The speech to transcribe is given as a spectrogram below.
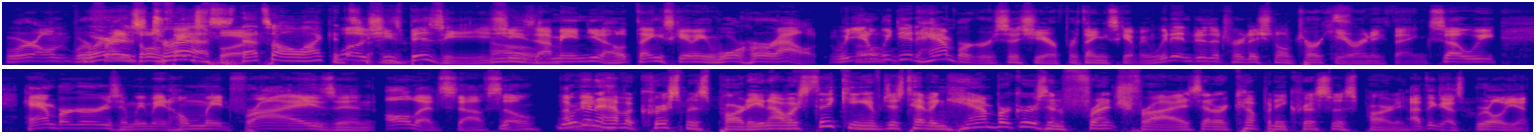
We're on. We're Where friends is on Tress? Facebook. That's all I can say. well, say. she's busy. She's. I Oh. mean, you know, Thanksgiving wore her out. We, you know, Oh. we did hamburgers this year for Thanksgiving. We didn't do the traditional turkey or anything. So we hamburgers and we made homemade fries and all that stuff. So We're going to have a Christmas party, and I was thinking of just having hamburgers and French fries at our company Christmas party. I think that's brilliant.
